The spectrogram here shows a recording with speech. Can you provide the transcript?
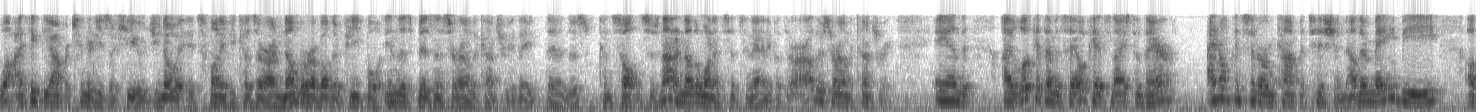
Well, I think the opportunities are huge. You know, it's funny because there are a number of other people in this business around the country. They, there's consultants. There's not another one in Cincinnati, but there are others around the country. And I look at them and say, okay, it's nice they're there. I don't consider them competition. Now, there may be a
